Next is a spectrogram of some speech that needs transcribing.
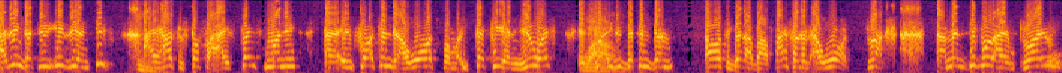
I didn't get you easy and cheap. Mm-hmm. I had to suffer. I spent money uh, importing the awards from Turkey and US. It's wow. not easy getting them all together about 500 awards plus. I mean, people I employ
